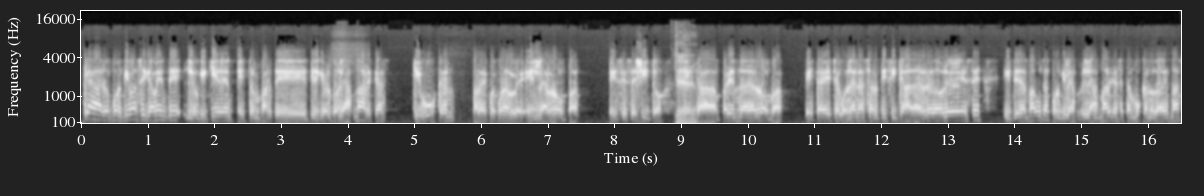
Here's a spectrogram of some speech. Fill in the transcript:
Claro, porque básicamente lo que quieren, esto en parte tiene que ver con las marcas que buscan para después ponerle en la ropa ese sellito, esta prenda de ropa está hecha con lana certificada RWS y te da pautas porque las, las marcas están buscando cada vez más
